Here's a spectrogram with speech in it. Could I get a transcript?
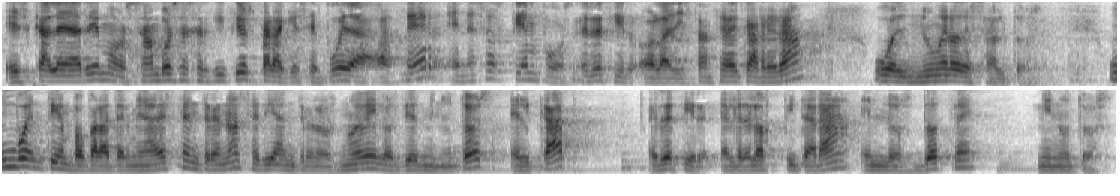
Escalaremos ambos ejercicios para que se pueda hacer en esos tiempos, es decir, o la distancia de carrera o el número de saltos. Un buen tiempo para terminar este entreno sería entre los 9 y los 10 minutos. El CAP, es decir, el reloj pitará en los 12 minutos.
